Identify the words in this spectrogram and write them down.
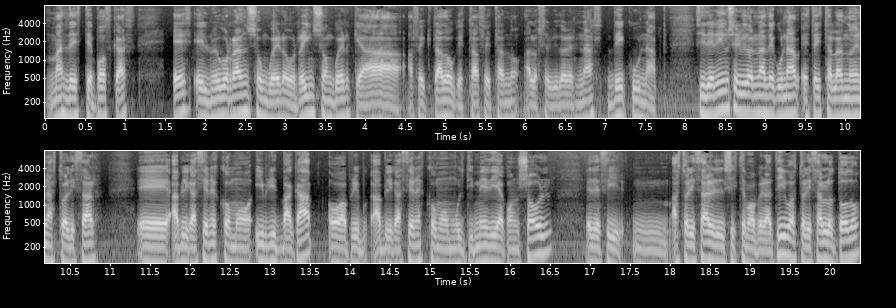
más de este podcast, es el nuevo ransomware o ransomware que ha afectado, que está afectando a los servidores NAS de QNAP. Si tenéis un servidor NAS de QNAP, estáis tardando en actualizar eh, aplicaciones como Hybrid Backup o aplicaciones como Multimedia Console, es decir, mm, actualizar el sistema operativo, actualizarlo todo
